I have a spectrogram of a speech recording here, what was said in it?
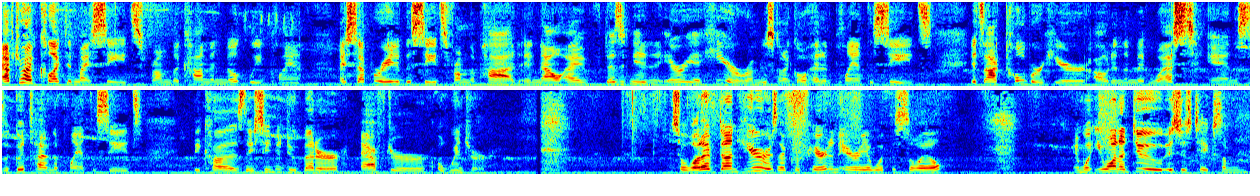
After I've collected my seeds from the common milkweed plant, I separated the seeds from the pod and now I've designated an area here where I'm just going to go ahead and plant the seeds. It's October here out in the Midwest and this is a good time to plant the seeds because they seem to do better after a winter. So what I've done here is I've prepared an area with the soil and what you want to do is just take some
